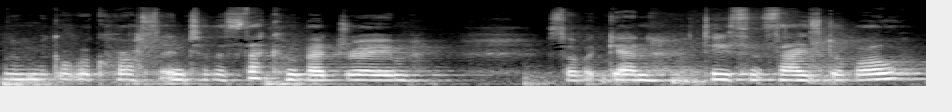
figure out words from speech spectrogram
Then we go across into the second bedroom. So again, decent sized double.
